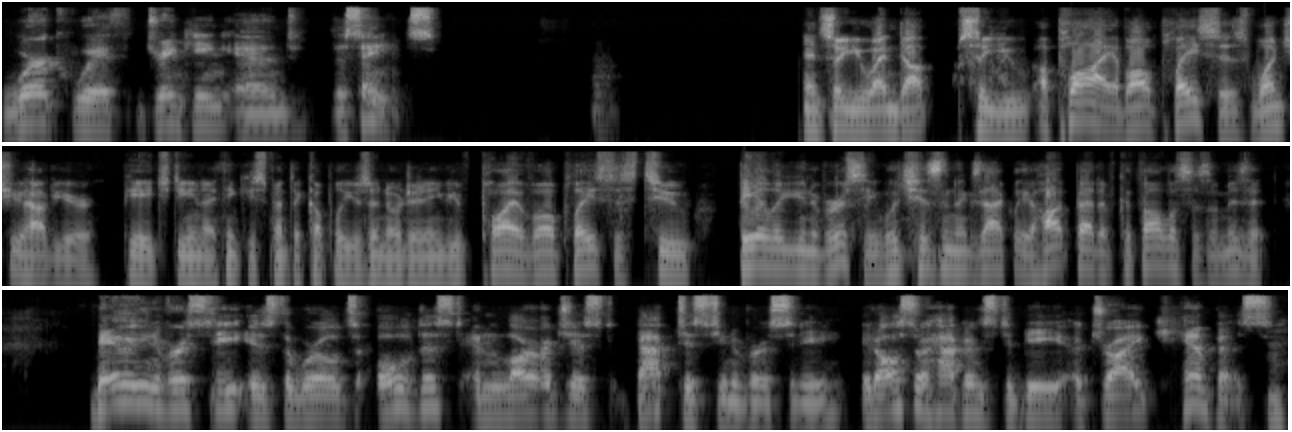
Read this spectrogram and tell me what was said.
work with drinking and the saints. And so you end up, so you apply of all places once you have your PhD, and I think you spent a couple years at Notre Dame. You apply of all places to Baylor University, which isn't exactly a hotbed of Catholicism, is it? Baylor University is the world's oldest and largest Baptist university. It also happens to be a dry campus. Mm.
